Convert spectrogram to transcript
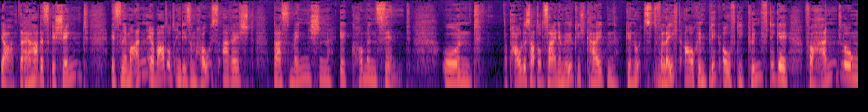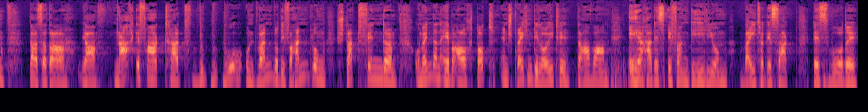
Ja, der Herr hat es geschenkt. Jetzt nehmen wir an, er war dort in diesem Hausarrest, dass Menschen gekommen sind. Und der Paulus hat dort seine Möglichkeiten genutzt, vielleicht auch im Blick auf die künftige Verhandlung, dass er da ja nachgefragt hat, wo und wann wird die Verhandlung stattfinden. Und wenn dann eben auch dort entsprechend die Leute da waren, er hat das Evangelium weitergesagt. Das wurde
